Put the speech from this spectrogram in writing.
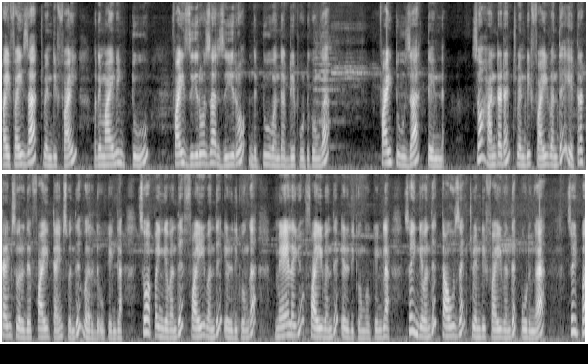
Five fives are twenty five remaining two five zeros are zero இந்த டூ வந்து அப்படியே போட்டுக்கோங்க. Five twos are ten so hundred and twenty five வந்து எத்தனை டைம்ஸ் வருது? ஃபைவ் டைம்ஸ் வந்து வருது. ஓகேங்களா ஸோ அப்போ இங்கே வந்து ஃபைவ் வந்து எழுதிக்கோங்க. மேலேயும் ஃபைவ் வந்து எழுதிக்கோங்க. ஓகேங்களா ஸோ இங்கே வந்து தௌசண்ட் டுவெண்ட்டி ஃபைவ் வந்து போடுங்க. ஸோ இப்போ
